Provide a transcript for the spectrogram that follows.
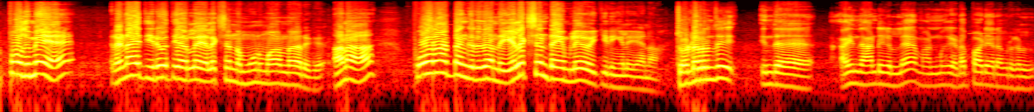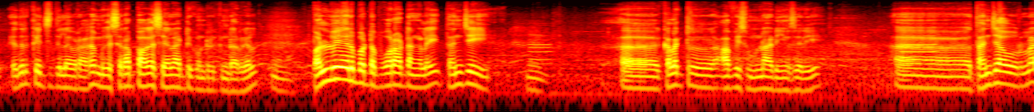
எப்போதுமே ரெண்டாயிரத்தி இருபத்தி ஆறில் எலெக்ஷன் மூணு மாதம் தான் இருக்குது ஆனால் போராட்டங்கிறது அந்த எலெக்ஷன் டைம்லேயே வைக்கிறீங்களே ஏன்னா தொடர்ந்து இந்த ஐந்து ஆண்டுகளில் மாண்புமிகு எடப்பாடியார் அவர்கள் எதிர்க்கட்சி தலைவராக மிக சிறப்பாக செயலாற்றி கொண்டிருக்கின்றார்கள். பல்வேறுபட்ட போராட்டங்களை தஞ்சை கலெக்டர் ஆஃபீஸ் முன்னாடியும் சரி தஞ்சாவூரில்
